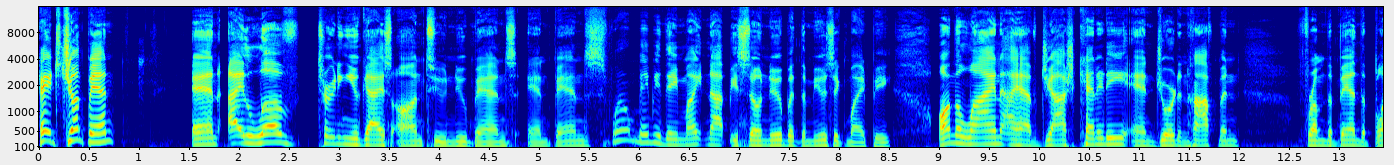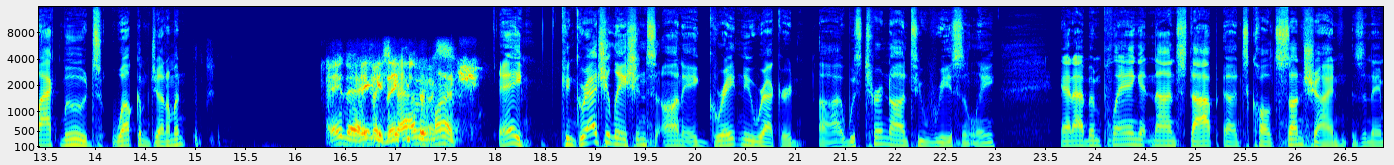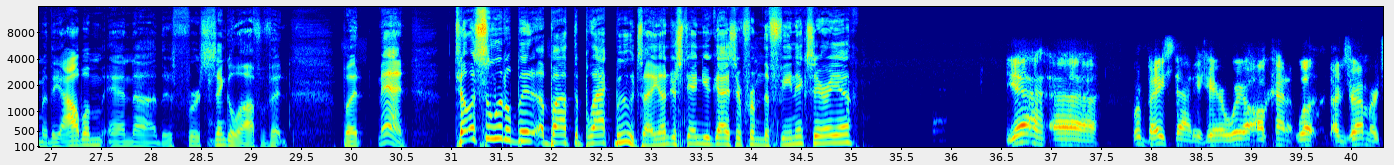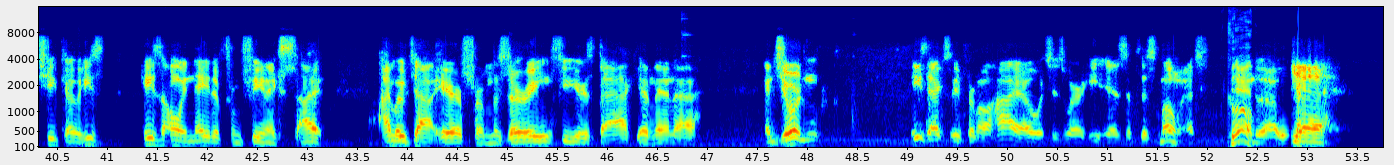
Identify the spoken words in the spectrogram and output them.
Hey, it's Junkman, and I love turning you guys on to new bands and bands. Well, maybe they might not be so new, but the music might be. On the line, I have Josh Kennedy and Jordan Hoffman from the band The Black Moods. Welcome, gentlemen. Hey there. Hey, thank you so having us. much. Hey, congratulations on a great new record. Uh, it was turned on to recently, and I've been playing it nonstop. Uh, it's called Sunshine, is the name of the album, and uh, the first single off of it. But man, tell us a little bit about the Black Moods. I understand you guys are from the Phoenix area. Yeah, uh, we're based out of here. We're all kind of well. Our drummer Chico, he's he's the only native from Phoenix. I I moved out here from Missouri a few years back, and then uh, and Jordan, he's actually from Ohio, which is where he is at this moment. Cool. And uh, we Yeah.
